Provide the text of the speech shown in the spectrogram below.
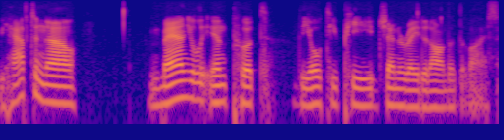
We have to now manually input the OTP generated on the device.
